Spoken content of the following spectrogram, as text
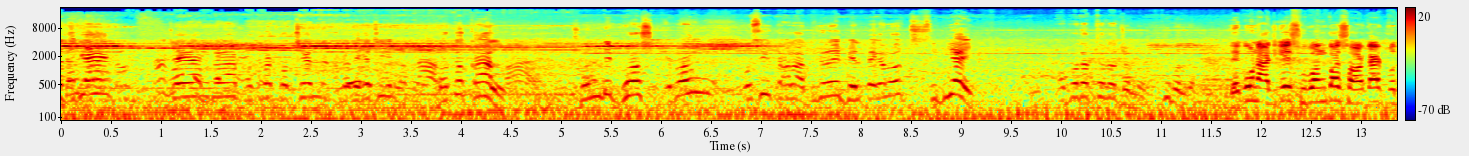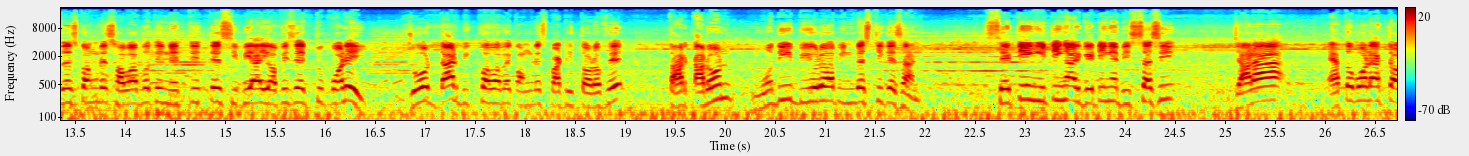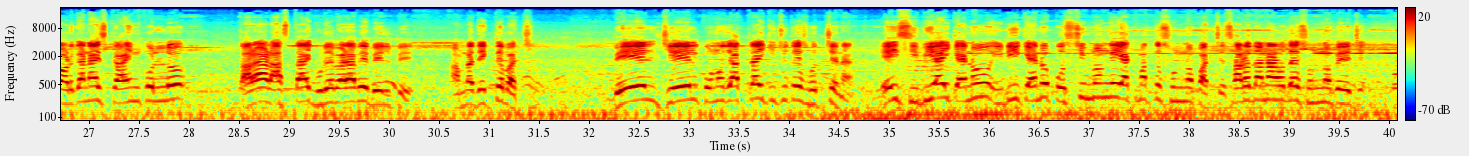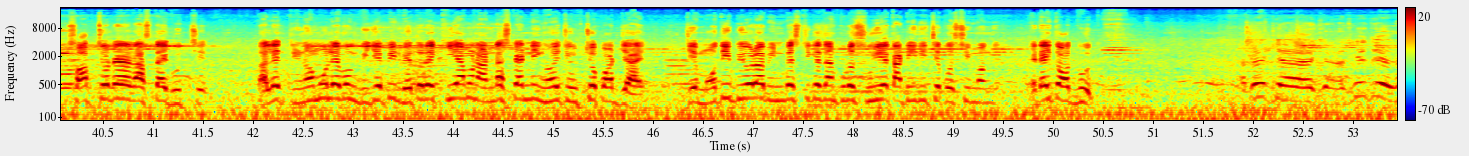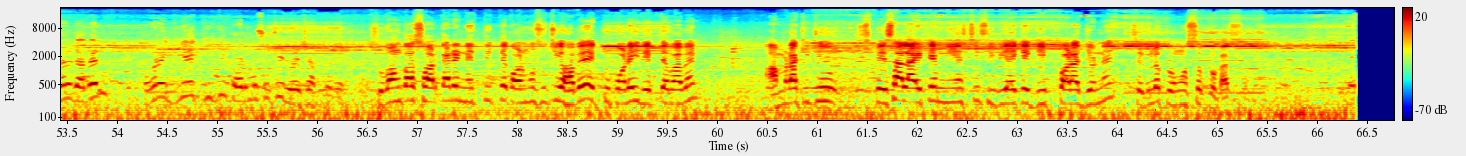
আজকে যে আপনারা প্রতিবাদ করছেন, আমরা দেখেছি গতকাল সন্দীপ ঘোষ এবং ওসি তারা দুজনেই বেল পেয়ে গেল সিবিআই দেখুন, আজকে শুভঙ্কর সরকার, প্রদেশ কংগ্রেস সভাপতির নেতৃত্বে সিবিআই অফিসে একটু পরেই জোরদার বিক্ষোভ হবে কংগ্রেস পার্টির তরফে। তার কারণ, Modi bureau of investigation setting eating আর গেটিংয়ে বিশ্বাসী। যারা এত বড় একটা অর্গানাইজ ক্রাইম করল তারা রাস্তায় ঘুরে বেড়াবে বেল পেয়ে, আমরা দেখতে পাচ্ছি। বেল, জেল, কোনো যাত্রাই কিছুতে হচ্ছে না। এই সিবিআই কেন, ইডি কেন পশ্চিমবঙ্গেই একমাত্র শূন্য পাচ্ছে? সারদানার ওদায় শূন্য পেয়েছে। সব চোটেরা রাস্তায় ঘুরছে। তাহলে তৃণমূল এবং বিজেপির ভেতরে কি এমন আন্ডারস্ট্যান্ডিং হয়েছে উচ্চ পর্যায়ে যে মোদি ব্যুরো অফ ইনভেস্টিগেশন পুরো শুয়ে কাটিয়ে দিচ্ছে পশ্চিমবঙ্গে? এটাই তো অদ্ভুত। আজকে যে ওখানে যাবেন ওখানে গিয়ে কি কি কর্মসূচি রয়েছে আপনাদের? শুভঙ্কর সরকারের নেতৃত্বে কর্মসূচি হবে, একটু পরেই দেখতে পাবেন। আমরা কিছু স্পেশাল আইটেম নিয়ে এসেছি সিবিআইকে গিফট করার জন্য, সেগুলো ক্রমশ প্রকাশ্য।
